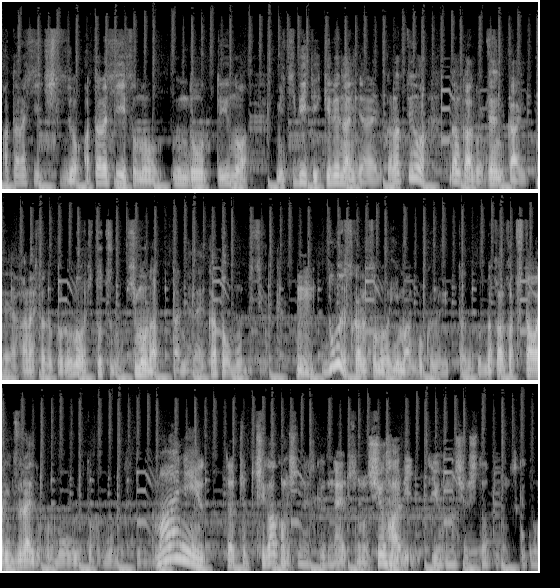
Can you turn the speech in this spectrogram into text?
新しい秩序、新しいその運動っていうのは導いていけれないんじゃないのかなっていうのは、なんかあの前回、えー話したところの一つの肝だったんじゃないかと思うんですよ。うん。どうですかね、その今僕の言ったところ、なかなか伝わりづらいところも多いとは思うんですけど。前に言ったちょっと違うかもしれないですけどね、その手張りっていう話をしたと思うんですけど、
